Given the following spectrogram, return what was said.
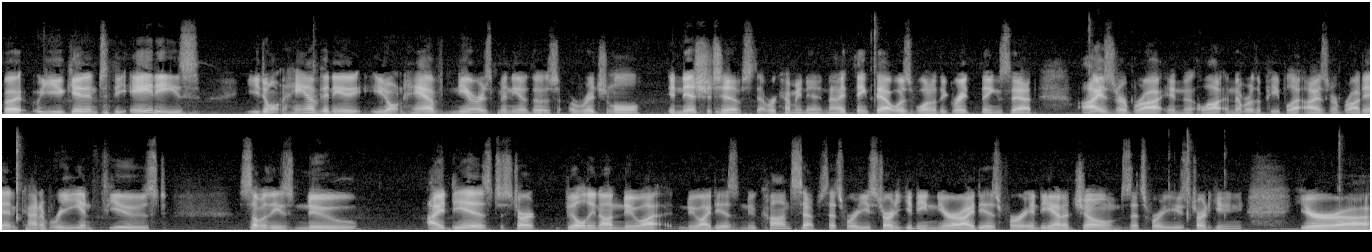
but you get into the 80s, you don't have any. You don't have near as many of those original initiatives that were coming in. And I think that was one of the great things that Eisner brought in. A lot, a number of the people that Eisner brought in kind of reinfused some of these new ideas to start building on new i- new ideas, new concepts. That's where you started getting your ideas for Indiana Jones. That's where you started getting your uh,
